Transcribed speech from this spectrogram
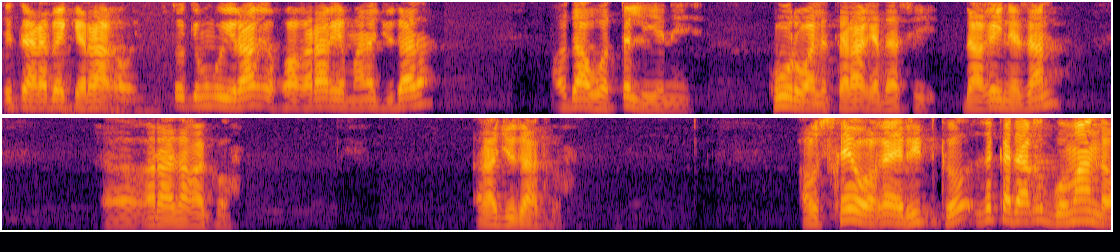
دې ته عربی کې راغوي تو کې موږ راغه خو غراغه معنی جدا ده او دا وتل یعنی کور والا تراغه داسي دا غي نه ځان را دغه کو را جدا کو او سخه او غیر رید کو ځکه دا ګومان دا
